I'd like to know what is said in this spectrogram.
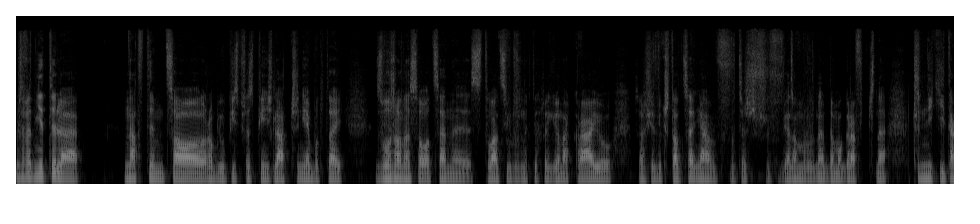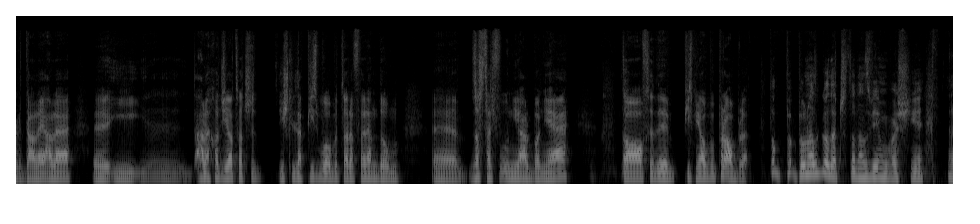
już nawet nie tyle nad tym, co robił PiS przez 5 lat, czy nie, bo tutaj złożone są oceny sytuacji w różnych tych regionach kraju, są się wykształcenia, też wiadomo, różne demograficzne czynniki i tak dalej, ale, y, i, y, ale chodzi o to, czy jeśli dla PiS byłoby to referendum zostać w Unii albo nie, to wtedy PiS miałby problem. To pełna zgoda, czy to nazwiemy właśnie e,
